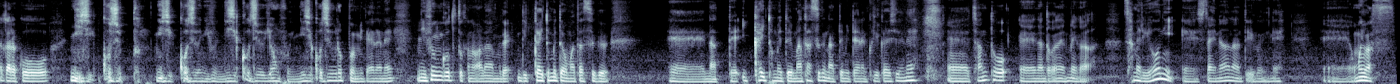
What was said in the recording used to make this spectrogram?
だからこう2時50分2時52分2時54分2時56分みたいなね2分ごととかのアラームでで1回止めてもまたすぐ、えー鳴って1回止めてまたすぐ鳴ってみたいな繰り返しでね、えーちゃんと、えーなんとかね目が覚めるように、えーしたいななんていうふうにね、えー思います。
